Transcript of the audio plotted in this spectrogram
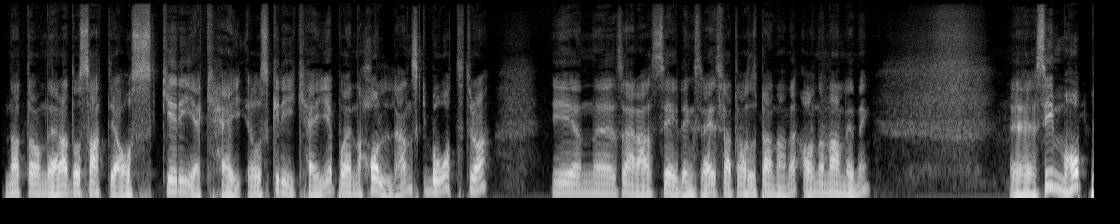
Något av de där, då satt jag och skrek hej och skrikhejade på en holländsk båt tror jag. I en eh, sån här seglingsrace för att det var så spännande av någon anledning. Eh, simhopp,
